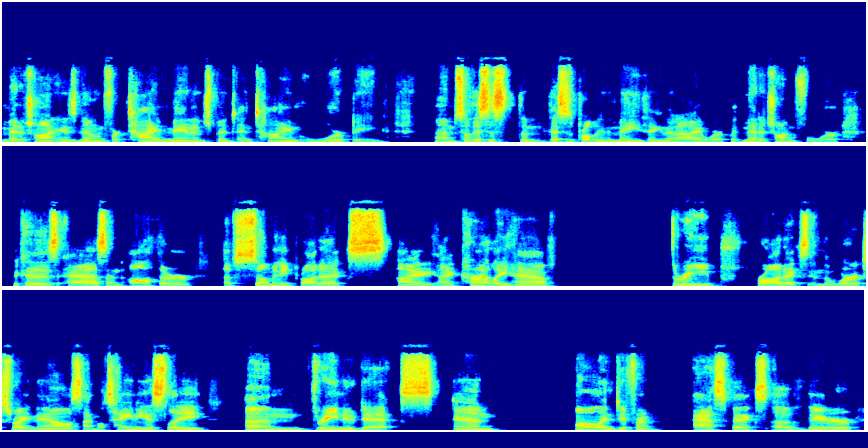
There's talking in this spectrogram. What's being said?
Metatron is known for time management and time warping. Um, so this is the this is probably the main thing that I work with Metatron for, because as an author of so many products, I, I currently have three products in the works right now simultaneously, um, three new decks, and all in different aspects of their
